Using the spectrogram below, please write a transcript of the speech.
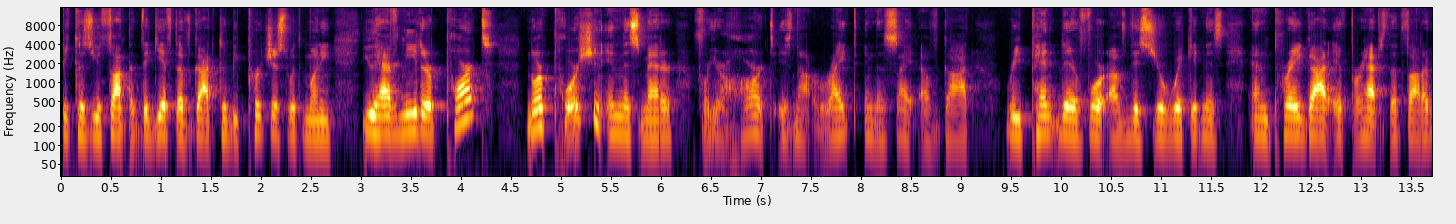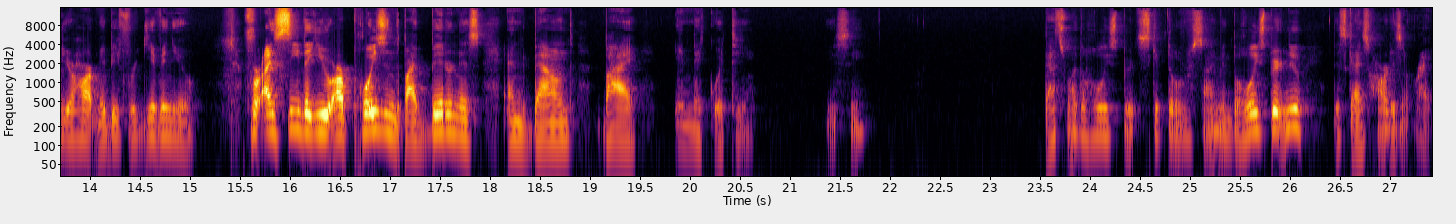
because you thought that the gift of God could be purchased with money. You have neither part nor portion in this matter, for your heart is not right in the sight of God. Repent therefore of this your wickedness, and pray God if perhaps the thought of your heart may be forgiven you. For I see that you are poisoned by bitterness and bound by iniquity. You see? That's why the Holy Spirit skipped over Simon. The Holy Spirit knew this guy's heart isn't right.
